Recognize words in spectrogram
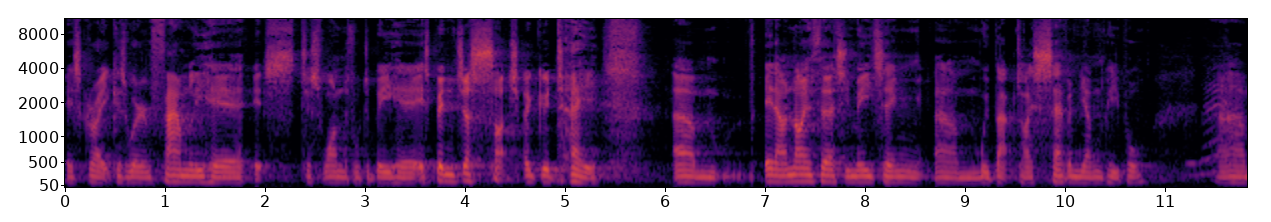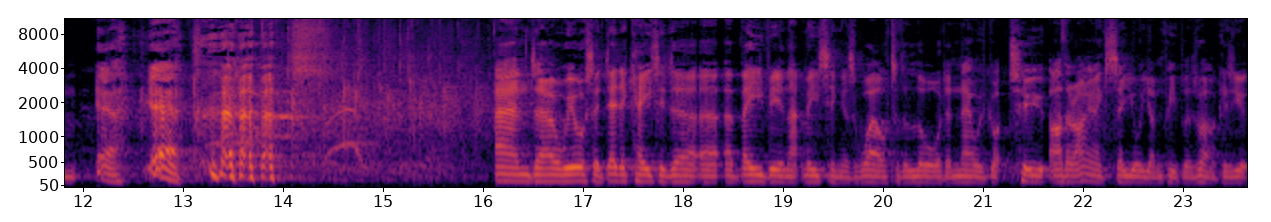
It's great because we're in family here. It's just wonderful to be here. It's been just such a good day. Um, in our 9:30 meeting, um, we baptized seven young people. Um, yeah, yeah. and uh, we also dedicated a, a, a, baby in that meeting as well to the Lord. And now we've got two other. I'm going to say you're young people as well because you,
